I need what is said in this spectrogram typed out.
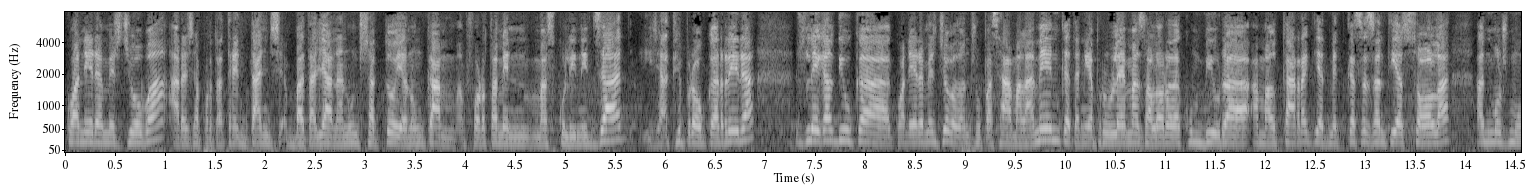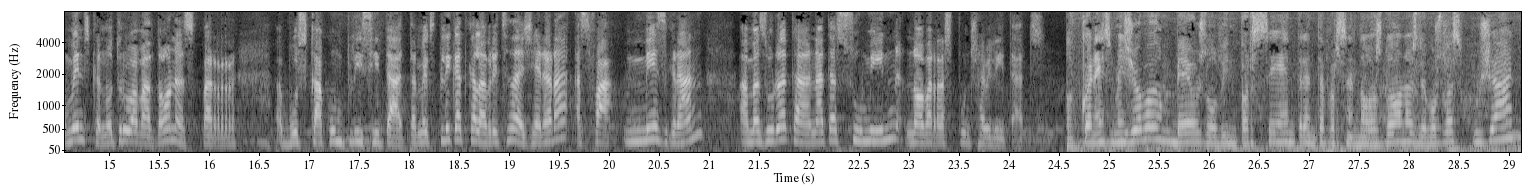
quan era més jove, ara ja porta 30 anys batallant en un sector i en un camp fortament masculinitzat, i ja té prou carrera. Slegal diu que quan era més jove doncs, ho passava malament, que tenia problemes a l'hora de conviure amb el càrrec i admet que se sentia sola en molts moments, que no trobava dones per buscar complicitat. També ha explicat que la bretxa de gènere es fa més gran a mesura que ha anat assumint noves responsabilitats. Quan ets més jove en veus el 20%, 30% de les dones, llavors vas pujant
